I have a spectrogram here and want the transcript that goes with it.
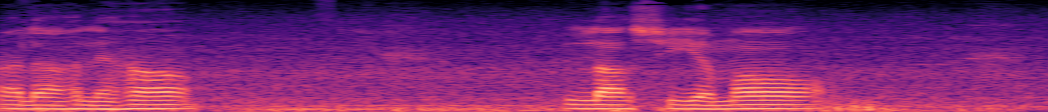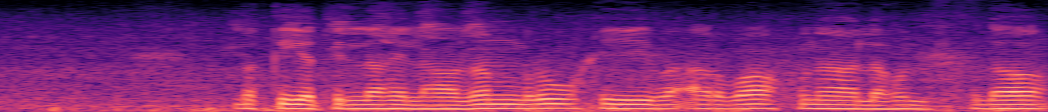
على أهلها. لا سيما. بقية الله العظم، روحي وأرواحنا له الفداء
